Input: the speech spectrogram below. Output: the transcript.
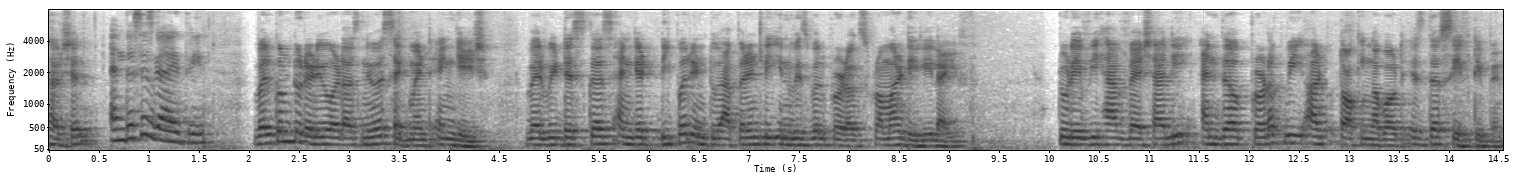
Harshal. And this is Gayatri. Welcome to Radio Vada's newest segment, Engage, where we discuss and get deeper into apparently invisible products from our daily life. Today we have Vaishali, and the product we are talking about is the safety pin.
